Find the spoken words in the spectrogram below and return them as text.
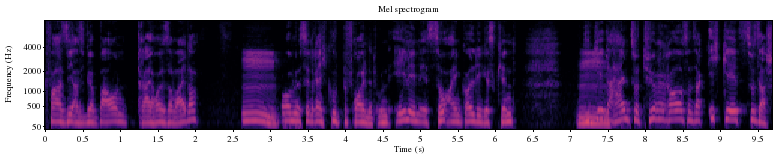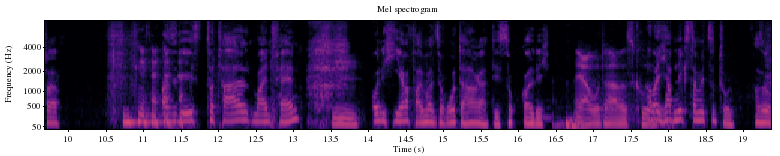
quasi, also wir bauen drei Häuser weiter Mhm. und wir sind recht gut befreundet. Und Elin ist so ein goldiges Kind. Die Mhm. geht daheim zur Türe raus und sagt, ich gehe jetzt zu Sascha. Also die ist total mein Fan. Mhm. Und ich ihre, vor allem weil sie rote Haare hat, die ist so goldig. Ja, rote Haare ist cool. Aber ich habe nichts damit zu tun. Also,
